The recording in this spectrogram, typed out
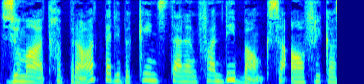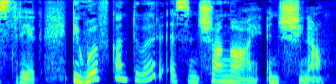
Zuma het gepraat by die bekendstelling van die bank se Afrika streek. Die hoofkantoor is in Shanghai in China.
